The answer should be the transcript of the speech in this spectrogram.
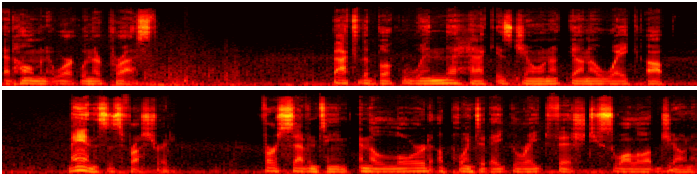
at home and at work when they're pressed. Back to the book. When the heck is Jonah gonna wake up? Man, this is frustrating. Verse 17 And the Lord appointed a great fish to swallow up Jonah.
